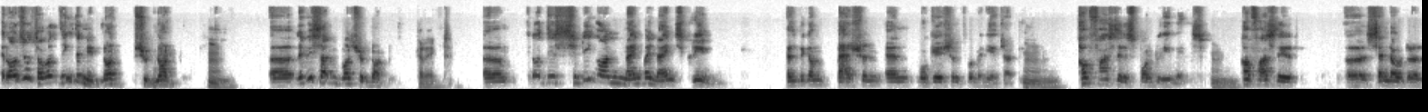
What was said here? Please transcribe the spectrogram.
and also some of the things they need not, should not do. Uh, let me start with what should not be. Correct. Um, you know, this sitting on 9 by 9 screen has become passion and vocation for many HR people. Mm how fast they respond to emails, mm. how fast they uh, send out a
